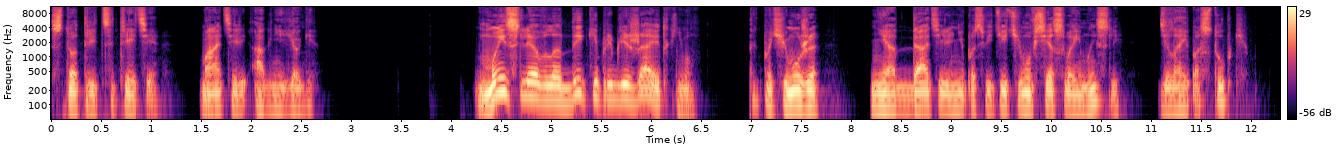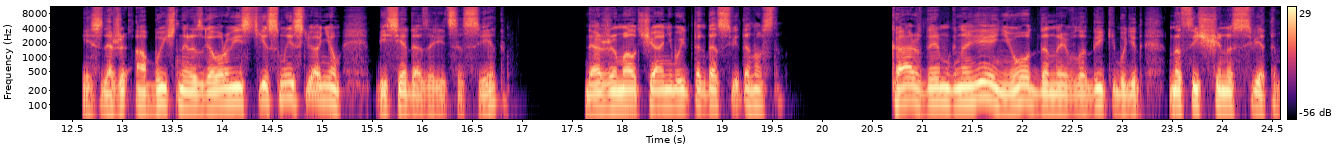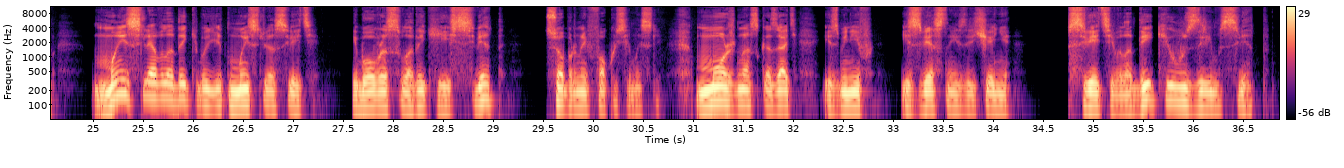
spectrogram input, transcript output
133. Матерь Агни-йоги. Мысли о владыке приближают к нему. Так почему же не отдать или не посвятить ему все свои мысли, дела и поступки? Если даже обычный разговор вести с мыслью о нем, беседа озарится светом. Даже молчание будет тогда светоносным. Каждое мгновение, отданное владыке, будет насыщено светом. Мысль о владыке будет мыслью о свете, ибо образ владыки есть свет — собранный в фокусе мысли. Можно сказать, изменив известное изречение, «В свете владыки узрим свет».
